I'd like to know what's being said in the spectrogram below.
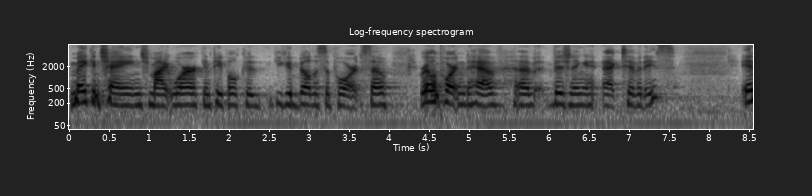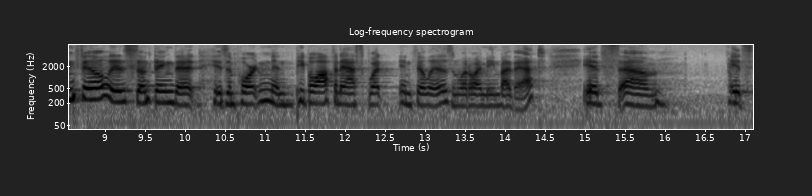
making change might work and people could, you could build a support. So real important to have uh, visioning activities. Infill is something that is important, and people often ask what infill is and what do I mean by that. It's, um, it's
